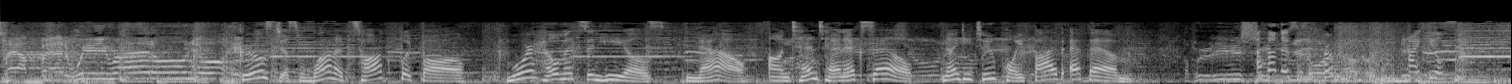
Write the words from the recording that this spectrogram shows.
Slap that wig right on your head. Girls just want to talk football. More helmets and heels now on 1010XL 92.5 FM. I thought this was appropriate. High heels.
